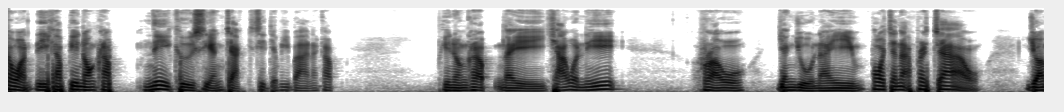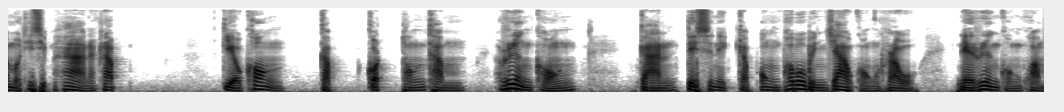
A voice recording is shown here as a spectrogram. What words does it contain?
สวัสดีครับพี่น้องครับนี่คือเสียงจากสิทธิพิบาลนะครับ พี่น้องครับในเช้าวันนี้ เรายังอยู่ในพระวจนะพระเจ้าย้อนบทที่ 15 นะครับ เกี่ยวข้องกับกฎทองคำเรื่องของการติดสนิทกับองค์พระผู้เป็นเจ้าของเราในเรื่องของความ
